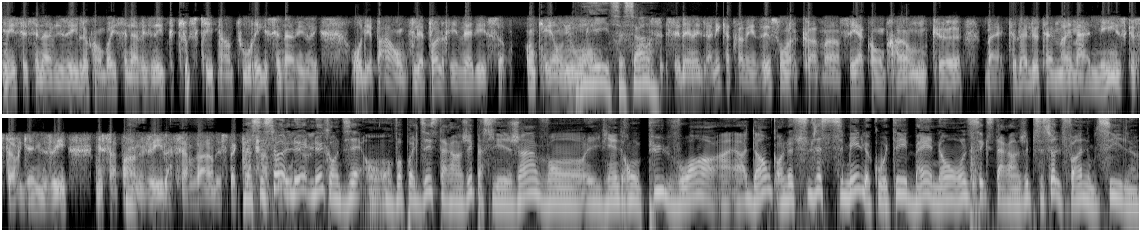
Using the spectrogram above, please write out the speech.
mais c'est scénarisé. Le combat est scénarisé, puis tout ce qui est entouré est scénarisé. Au départ, on voulait pas le révéler, ça. OK, on, nous, oui, c'est ça. C'est dans les années 90 où on a commencé à comprendre que, ben, que la lutte elle-même a admise que c'était organisé, mais ça n'a pas enlevé la ferveur des spectacles. Ben c'est ça, Luc, on disait, on, on, va pas le dire c'est arrangé parce que les gens vont, ils viendront plus le voir. Ah, ah, donc, on a sous-estimé le côté, ben non, on sait que c'est arrangé, puis c'est ça le fun aussi, là.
